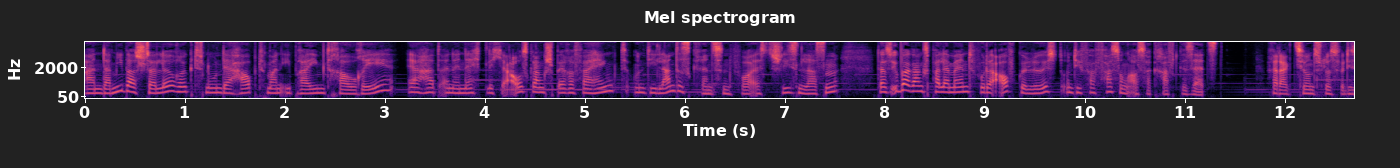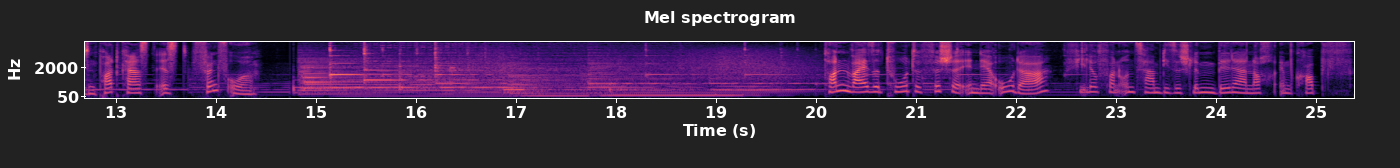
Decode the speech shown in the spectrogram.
An Damibas Stelle rückt nun der Hauptmann Ibrahim Traoré. Er hat eine nächtliche Ausgangssperre verhängt und die Landesgrenzen vorerst schließen lassen. Das Übergangsparlament wurde aufgelöst und die Verfassung außer Kraft gesetzt. Redaktionsschluss für diesen Podcast ist 5 Uhr. Tonnenweise tote Fische in der Oder. Viele von uns haben diese schlimmen Bilder noch im Kopf.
